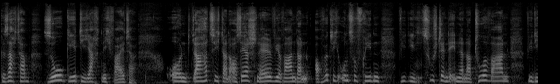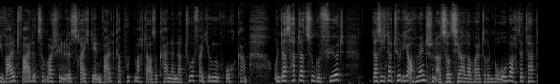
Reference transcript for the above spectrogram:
gesagt haben, so geht die Yacht nicht weiter. Und da hat sich dann auch sehr schnell, wir waren dann auch wirklich unzufrieden, wie die Zustände in der Natur waren, wie die Waldweide zum Beispiel in Österreich den Wald kaputt machte, also keine Naturverjüngung hochkam. Und das hat dazu geführt, dass ich natürlich auch Menschen als Sozialarbeiterin beobachtet habe,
